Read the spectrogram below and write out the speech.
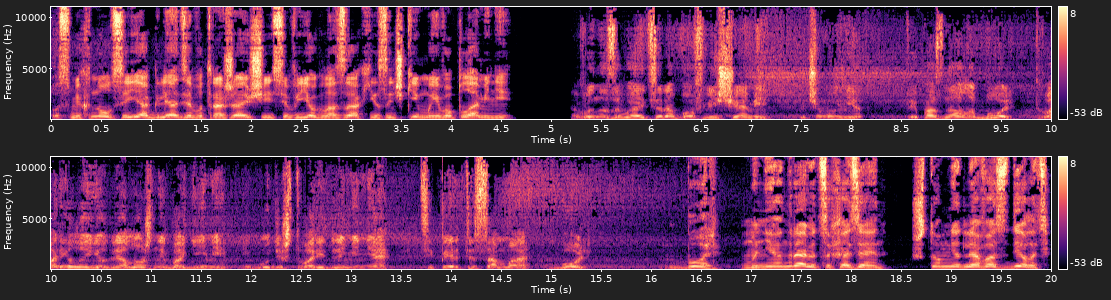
Усмехнулся я, глядя в отражающиеся в ее глазах язычки моего пламени. «Вы называете рабов вещами? Почему нет? Ты познала боль, творила ее для ложной богини и будешь творить для меня. Теперь ты сама боль». «Боль. Мне нравится, хозяин. Что мне для вас сделать?»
